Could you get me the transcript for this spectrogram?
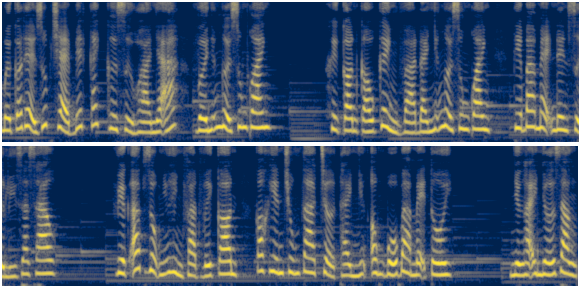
mới có thể giúp trẻ biết cách cư xử hòa nhã với những người xung quanh? Khi con cáu kỉnh và đánh những người xung quanh, thì ba mẹ nên xử lý ra sao? Việc áp dụng những hình phạt với con có khiến chúng ta trở thành những ông bố bà mẹ tôi. Nhưng hãy nhớ rằng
